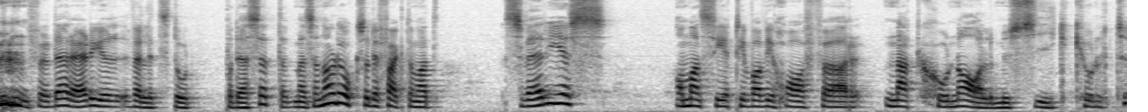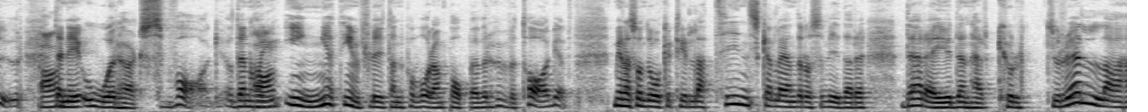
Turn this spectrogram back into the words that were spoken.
För där är det ju väldigt stort på det sättet. Men sen har du också det faktum att Sveriges, om man ser till vad vi har för nationalmusikkultur, Ja. den är oerhört svag. Och den har Ja. ju inget inflytande på våran pop överhuvudtaget. Medan om du åker till latinska länder och så vidare, där är ju den här kulturella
